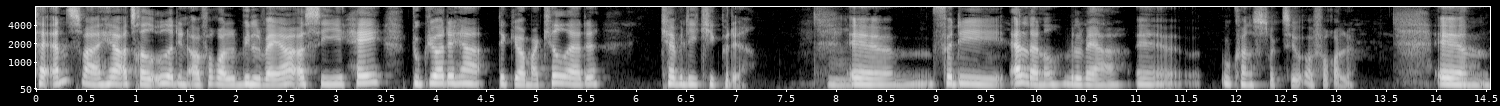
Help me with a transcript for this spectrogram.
tage ansvar her og træde ud af din offerrolle, vil være at sige, hey, du gjorde det her, det gjorde mig ked af det, kan vi lige kigge på det? Mm. Øhm, fordi alt andet vil være øh, ukonstruktiv offerrolle. Øhm,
